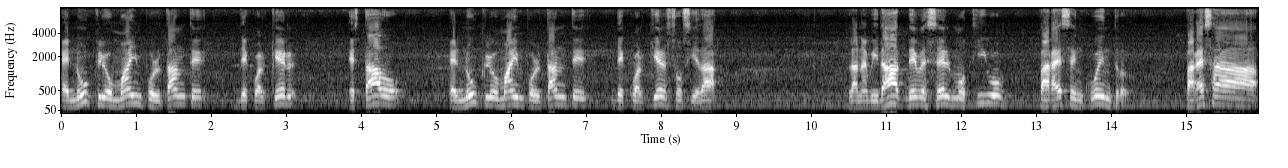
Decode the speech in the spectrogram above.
el núcleo más importante de cualquier estado, el núcleo más importante de cualquier sociedad. La Navidad debe ser motivo para ese encuentro, para esa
